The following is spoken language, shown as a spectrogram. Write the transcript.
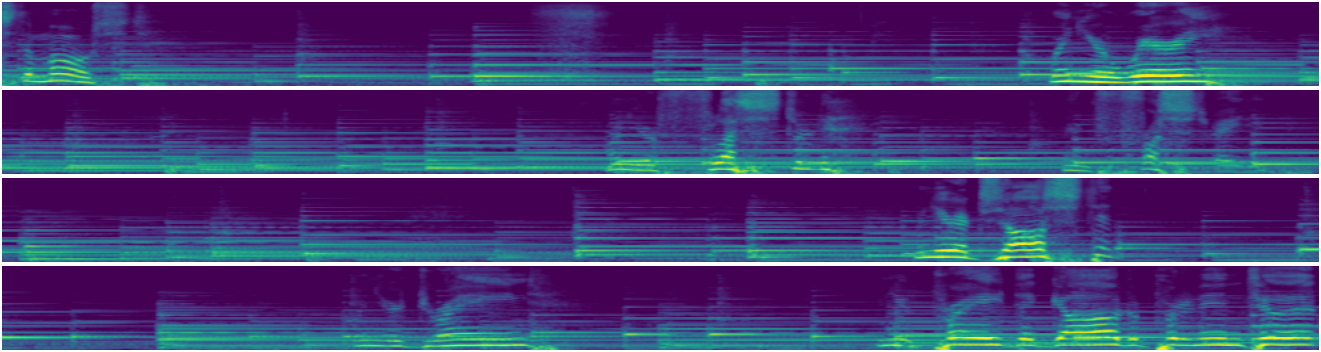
The most? When you're weary, when you're flustered and frustrated. when you're exhausted, when you're drained, when you've prayed that God would put an end to it,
